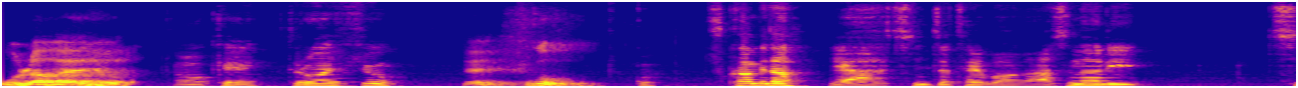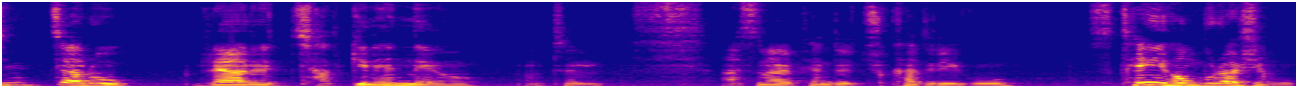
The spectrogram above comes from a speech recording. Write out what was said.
올라가야죠. 오케이 들어가십시오. 네, 수고. 고- 축하합니다. 야 진짜 대박. 아스날이 진짜로 레알을 잡긴 했네요. 아무튼 아스날 팬들 축하드리고 스테이 험불하시고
